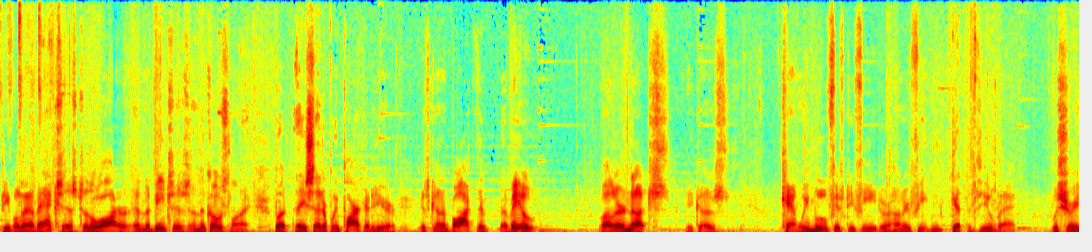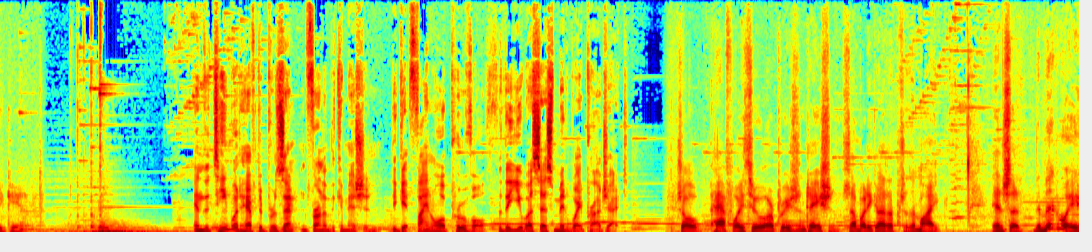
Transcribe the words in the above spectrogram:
people to have access to the water and the beaches and the coastline, but they said if we park it here, it's going to block the, the view. Well, they're nuts because can't we move 50 feet or 100 feet and get the view back? Well, sure you can. And the team would have to present in front of the commission to get final approval for the USS Midway project. So halfway through our presentation, somebody got up to the mic and said, The Midway,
